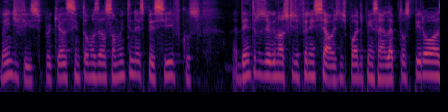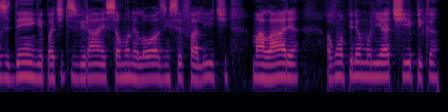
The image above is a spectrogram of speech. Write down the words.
Bem difícil, porque os sintomas elas são muito inespecíficos. Dentro do diagnóstico diferencial, a gente pode pensar em leptospirose, dengue, hepatites virais, salmonelose, encefalite, malária, alguma pneumonia atípica,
